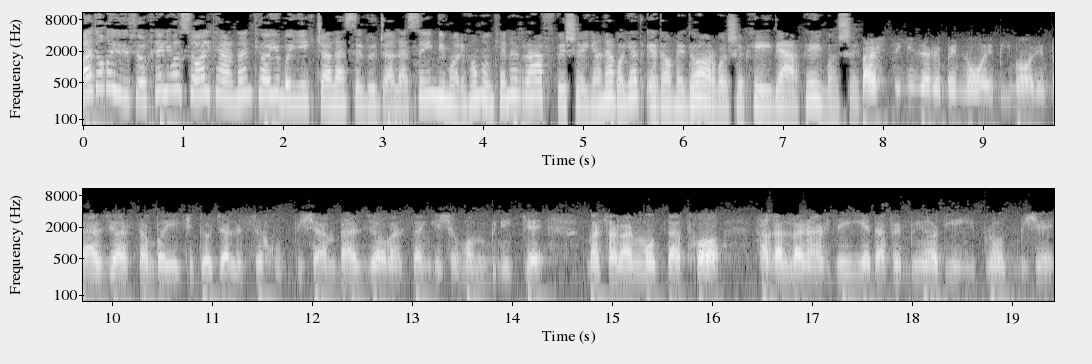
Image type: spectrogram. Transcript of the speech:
بعد آقای دکتر خیلی ها سوال کردن که آیا با یک جلسه دو جلسه این بیماری ها ممکنه رفع بشه یا نه؟ باید ادامه دار باشه پی در پی باشه. بستگی داره به نوع بیماری. بعضی هستن با یکی دو جلسه خوب میشن. بعضی هم هستن که شما می‌بینید که مثلا مدت ها اقلا هفته یه دفعه میاد یه هیپنوز میشه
